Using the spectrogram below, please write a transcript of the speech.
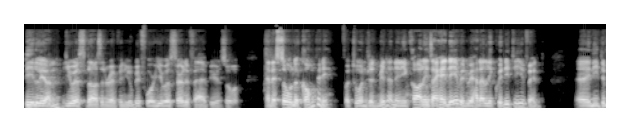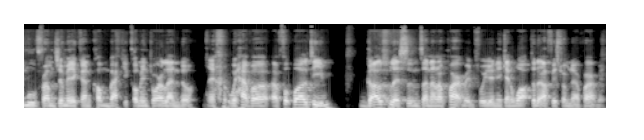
billion US dollars in revenue before he was 35 years old. And they sold the company for 200 million. And he called, and he's like, hey, David, we had a liquidity event uh, you need to move from Jamaica and come back. You come into Orlando. we have a, a, football team, golf lessons, and an apartment for you, and you can walk to the office from the apartment.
